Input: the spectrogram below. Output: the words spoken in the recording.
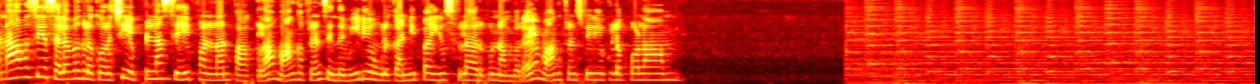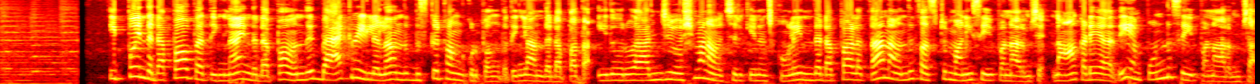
அனாவசிய செலவுகளை குறைச்சி எப்படிலாம் சேவ் பண்ணலான்னு பார்க்கலாம். வாங்க ஃப்ரெண்ட்ஸ் இந்த வீடியோ உங்களுக்கு கண்டிப்பாக யூஸ்ஃபுல்லாக இருக்கும்னு நம்புகிறேன் வாங்க ஃப்ரெண்ட்ஸ் வீடியோக்குள்ளே போகலாம் இப்போ இந்த டப்பாவை பார்த்தீங்கன்னா இந்த டப்பா வந்து பேக்கரியிலலாம் வந்து பிஸ்கட் வாங்க கொடுப்பாங்க பார்த்தீங்களா அந்த டப்பா தான். இது ஒரு அஞ்சு வருஷமாக நான் வச்சுருக்கேன்னு வச்சுக்கோங்களேன். இந்த டப்பாவில் தான் நான் வந்து ஃபஸ்ட்டு மணி சேவ் பண்ண ஆரம்பித்தேன் நான் கிடையாது என் பொண்ணு சேவ் பண்ண ஆரம்பித்தா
